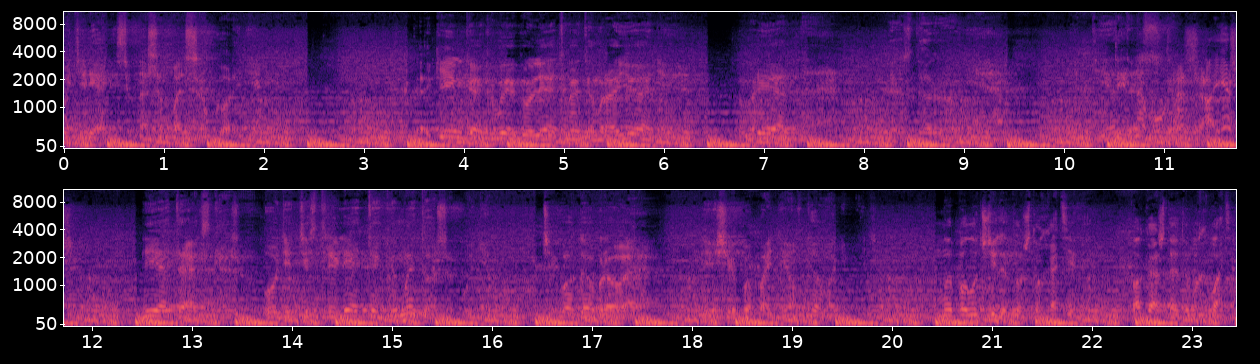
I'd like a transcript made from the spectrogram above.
потерялись в нашем большом городе. Таким, как вы, гулять в этом районе вредно для здоровья. Ты нам угрожаешь? Я так скажу. Будете стрелять, так и мы тоже будем. Чего доброго, еще попадем в кого-нибудь. Мы получили то, что хотели. Пока что этого хватит.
